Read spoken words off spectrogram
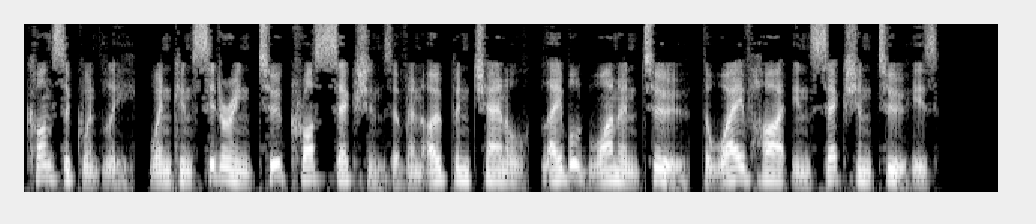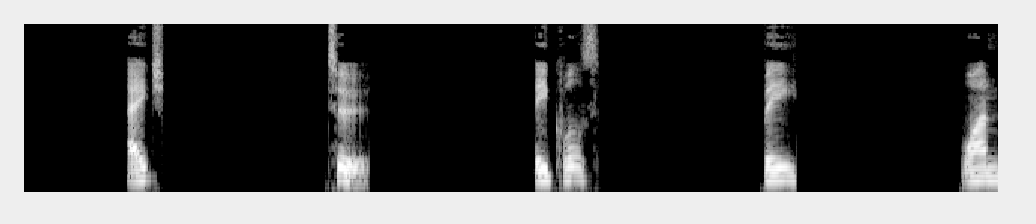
Consequently, when considering two cross-sections of an open channel, labeled 1 and 2, the wave height in section 2 is h 2 equals b 1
